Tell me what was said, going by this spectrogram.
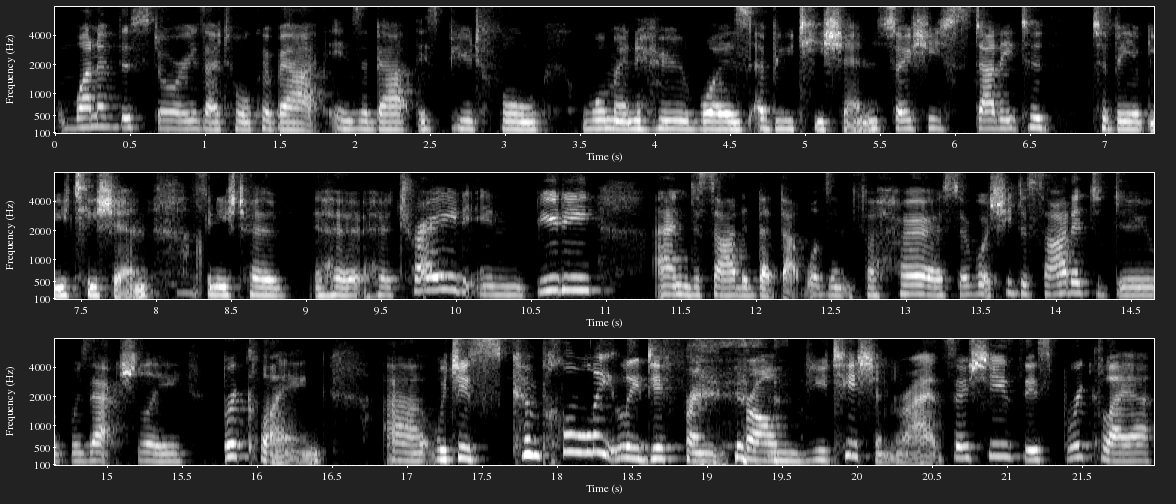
one of the stories I talk about is about this beautiful woman who was a beautician. So, she studied to to be a beautician, mm. finished her, her her trade in beauty and decided that that wasn't for her. So what she decided to do was actually bricklaying, uh, which is completely different from beautician, right? So she's this bricklayer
